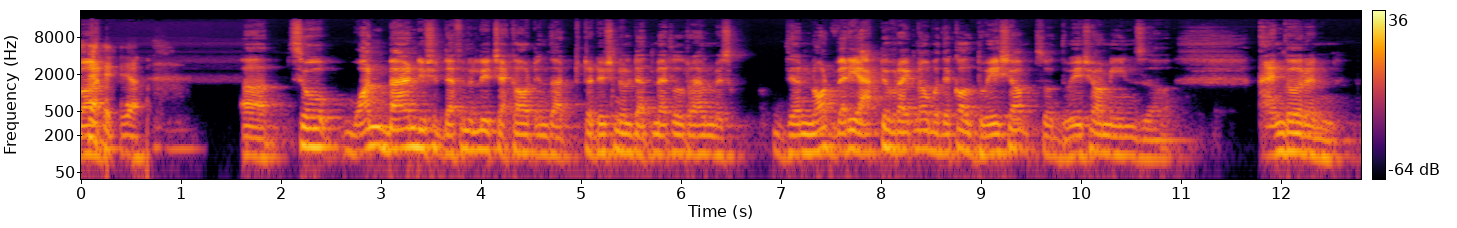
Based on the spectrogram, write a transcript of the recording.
But yeah, uh, so one band you should definitely check out in that traditional death metal realm is they're not very active right now, but they're called Dvesha. So Dvesha means uh, anger in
